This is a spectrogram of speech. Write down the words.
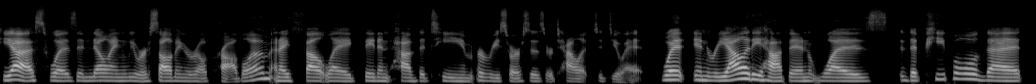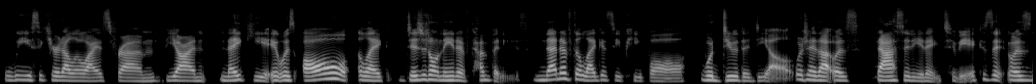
PS was in knowing we were solving a real problem. And I felt like they didn't have the team or resources or talent to do it. What in reality happened was the people that we secured LOIs from beyond on Nike, it was all like digital native companies. None of the legacy people would do the deal, which I thought was fascinating to me because it was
